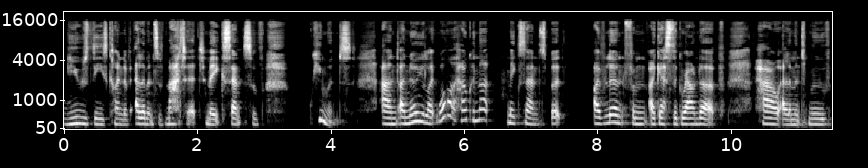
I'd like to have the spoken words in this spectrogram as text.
use these kind of elements of matter to make sense of humans. And I know you're like, well, how can that make sense? But I've learned from, I guess, the ground up how elements move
